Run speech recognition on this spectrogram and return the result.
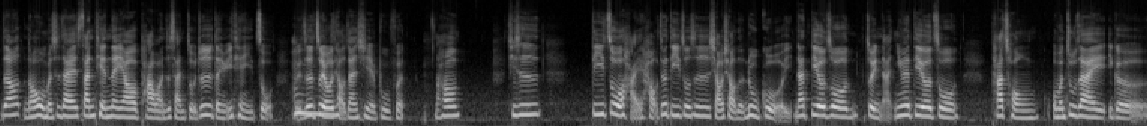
然后，然后我们是在三天内要爬完这三座，就是等于一天一座。对，这是最有挑战性的部分。然后其实。第一座还好，就第一座是小小的路过而已。那第二座最难，因为第二座它从我们住在一个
